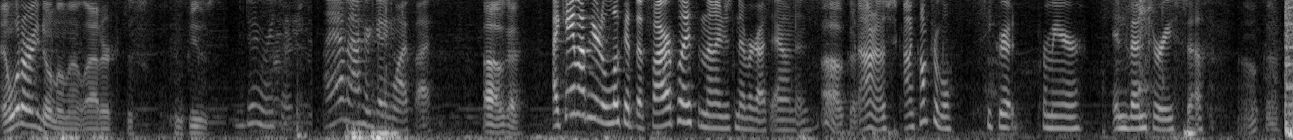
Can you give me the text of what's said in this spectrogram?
And what are you doing on that ladder? Just confused. I'm doing research. I am out here getting Wi-Fi. Oh, okay. I came up here to look at the fireplace and then I just never got down and Oh, okay. I don't know, it's just kind of comfortable. Secret Premier inventory stuff. Okay.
